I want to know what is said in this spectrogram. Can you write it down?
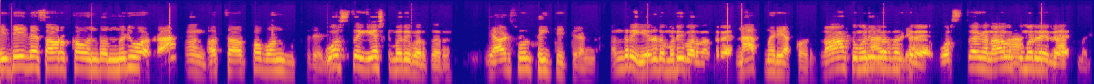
ಐದೈದ್ ಸಾವಿರಕ್ಕ ಒಂದೊಂದ್ ಮರಿ ಹೋದ್ರ ಹತ್ ಸಾವಿರ ರೂಪಾಯಿ ಬಂದ್ ಬಿಡ್ತಾರೆ ವರ್ಷದಾಗ ಎಷ್ಟ್ ಮರಿ ಬರ್ತಾರ ಎರಡ್ ಸೂಲ್ ತೆಗಿತೈತ್ರಿ ಹಂಗ. ಅಂದ್ರೆ ಎರಡು ಮರಿ ಬರ್ತಂದ್ರೆ ನಾಲ್ಕ್ ಮರಿ ಹಾಕೋರಿ. ನಾಲ್ಕು ಮರಿ ನಾಲ್ಕ್ ಬರ್ತೈತ್ರಿ ವರ್ಷದಾಗ ನಾಲ್ಕು ಮರಿ ಮರಿ.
